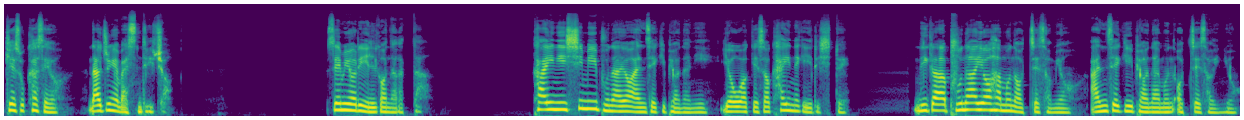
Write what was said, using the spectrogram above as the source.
계속하세요. 나중에 말씀드리죠. 세미얼이 읽어 나갔다. 카인이 심히 분하여 안색이 변하니 여호와께서 카인에게 이르시되 네가 분하여 함은 어째서며 안색이 변함은 어째서이뇨?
